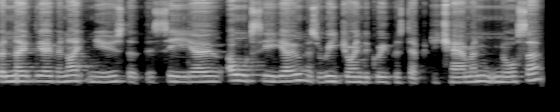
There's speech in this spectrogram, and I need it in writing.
but note the overnight news that the CEO, old CEO, has rejoined the group as deputy chairman, Norsa.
